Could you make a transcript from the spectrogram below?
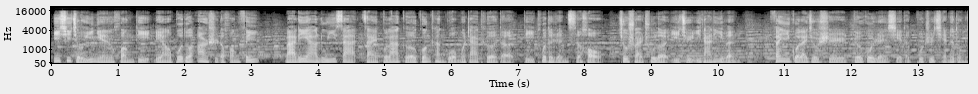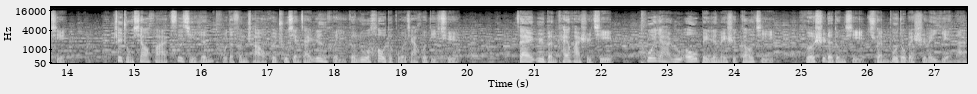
一七九一年，皇帝里奥波德二世的皇妃玛利亚·路易萨在布拉格观看过莫扎特的《迪托的仁慈》后，就甩出了一句意大利文，翻译过来就是“德国人写的不值钱的东西”。这种笑话自己人土的风潮会出现在任何一个落后的国家或地区。在日本开化时期。脱亚入欧被认为是高级，合适的东西全部都被视为野蛮。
